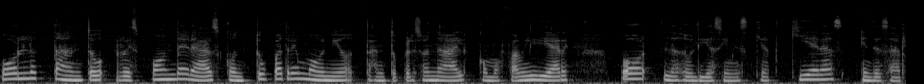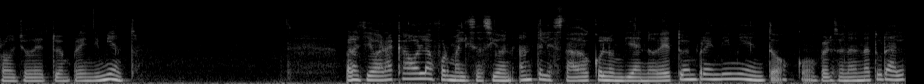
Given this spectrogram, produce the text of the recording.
por lo tanto, responderás con tu patrimonio, tanto personal como familiar, por las obligaciones que adquieras en desarrollo de tu emprendimiento. Para llevar a cabo la formalización ante el Estado colombiano de tu emprendimiento como persona natural,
